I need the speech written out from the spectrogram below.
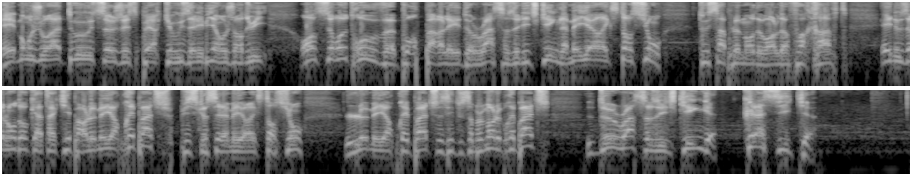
Et bonjour à tous, j'espère que vous allez bien aujourd'hui. On se retrouve pour parler de Wrath of the Lich King, la meilleure extension tout simplement de World of Warcraft. Et nous allons donc attaquer par le meilleur pré-patch, puisque c'est la meilleure extension. Le meilleur pré-patch, c'est tout simplement le pré-patch de Wrath of the Lich King classique.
